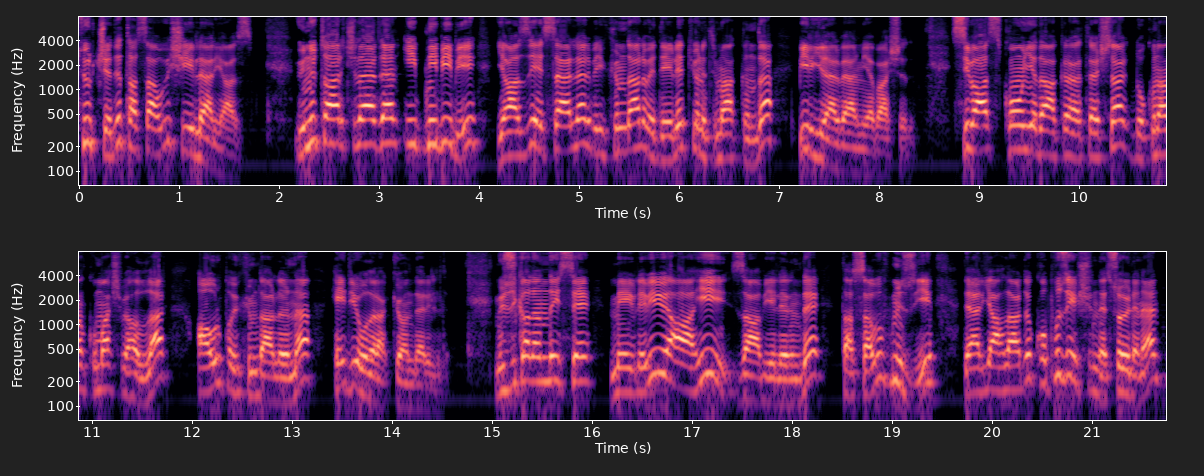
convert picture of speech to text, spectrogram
Türkçe'de tasavvufi şiirler yazdı. Ünlü tarihçilerden İbni Bibi yazdığı eserler ve hükümdar ve devlet yönetimi hakkında bilgiler vermeye başladı. Sivas, Konya'da arkadaşlar dokunan kumaş ve halılar Avrupa hükümdarlarına hediye olarak gönderildi. Müzik alanında ise Mevlevi ve Ahi zaviyelerinde tasavvuf müziği, dergahlarda kopuz eşliğinde söylenen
